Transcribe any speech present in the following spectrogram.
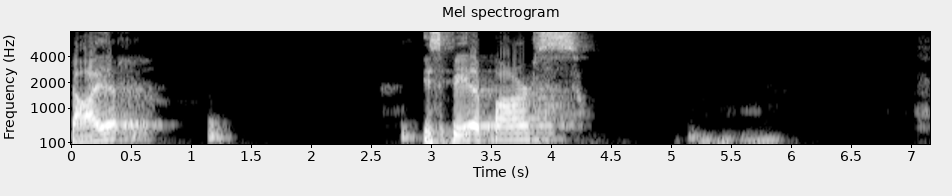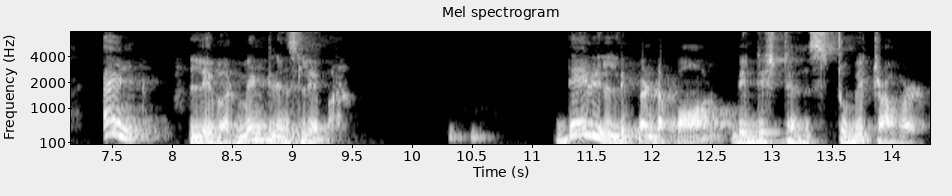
tire, spare parts and labor, maintenance labor. They will depend upon the distance to be traveled.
